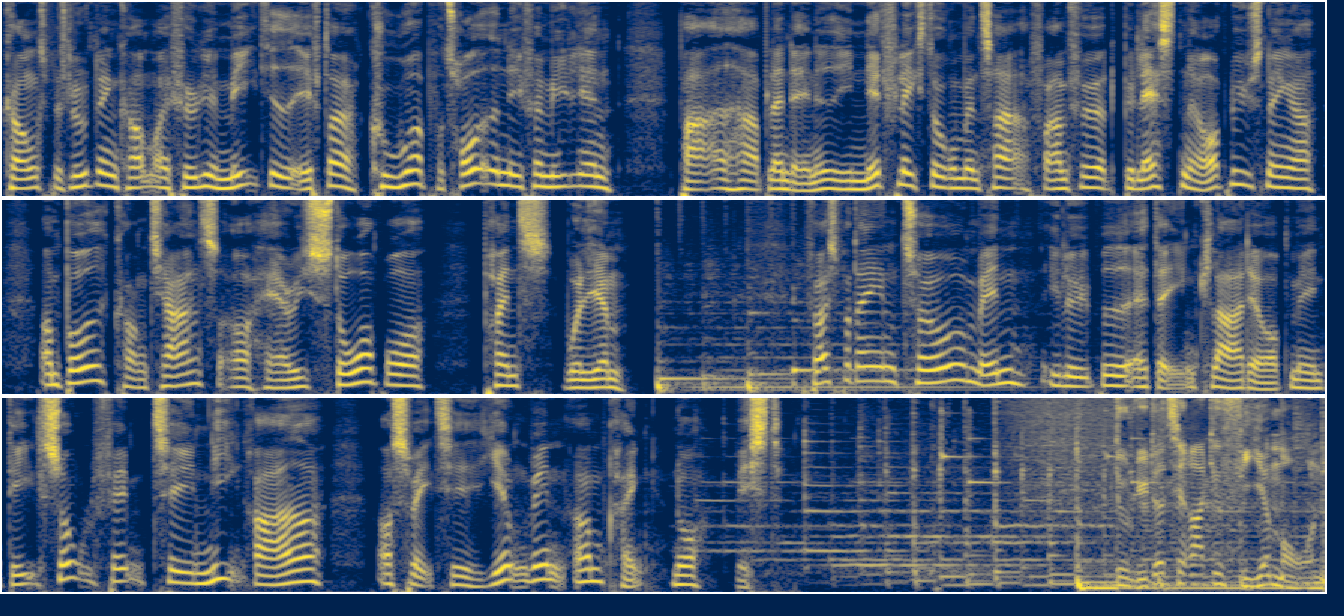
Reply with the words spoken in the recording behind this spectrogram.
Kongens beslutning kommer ifølge mediet efter kurer på tråden i familien. Paret har blandt andet i en Netflix-dokumentar fremført belastende oplysninger om både kong Charles og Harrys storebror, prins William. Først på dagen tåge, men i løbet af dagen klarer det op med en del sol, 5-9 grader og svag til jævn vind omkring nordvest. Du lytter til Radio 4 morgen.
